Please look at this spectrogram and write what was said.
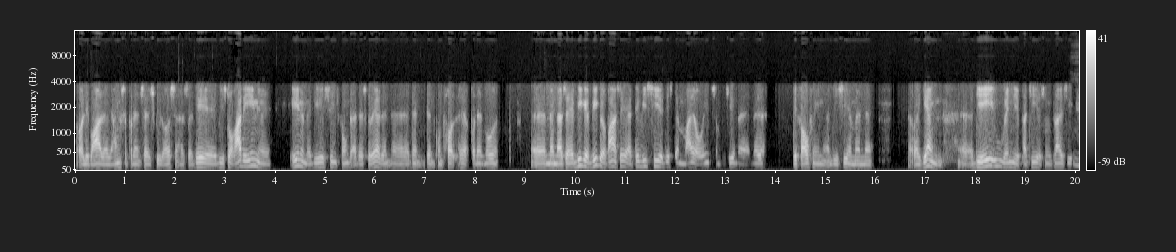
og Liberale Alliance på den sags skyld også. Altså det, øh, vi står ret enige, enige med de synspunkter, at der skal være den, øh, den, den kontrol her på den måde. Øh, men altså, vi kan, vi kan jo bare se, at det vi siger, det stemmer meget overens, som du siger, med, med det fagforening, de siger, men uh, regeringen, de EU-venlige partier, som vi plejer at sige, mm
